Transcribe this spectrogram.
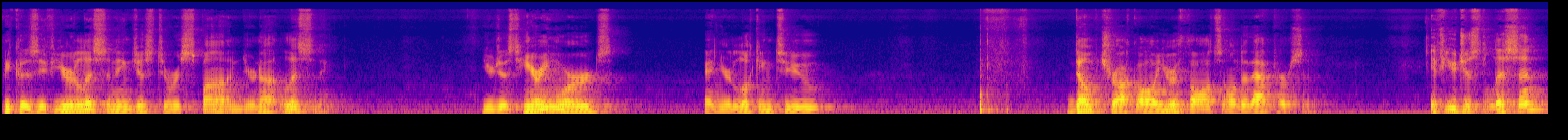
Because if you're listening just to respond, you're not listening. You're just hearing words and you're looking to dump truck all your thoughts onto that person. If you just listen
